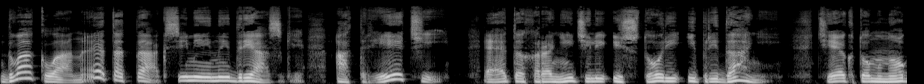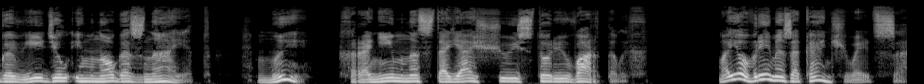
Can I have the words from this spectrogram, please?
Два клана — это так, семейные дрязги, а третий — это хранители историй и преданий, те, кто много видел и много знает. Мы храним настоящую историю Вартовых. Мое время заканчивается,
